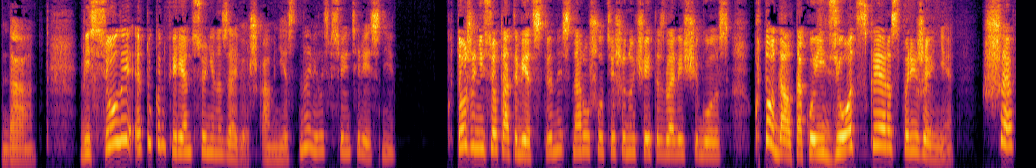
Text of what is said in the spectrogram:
Да, веселой эту конференцию не назовешь, а мне становилось все интереснее. Кто же несет ответственность? — нарушил тишину чей-то зловещий голос. Кто дал такое идиотское распоряжение? Шеф.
